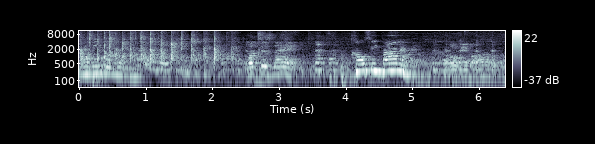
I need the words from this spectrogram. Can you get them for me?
my baby. What's his name? Kofi Bonner. Kobe Bond.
